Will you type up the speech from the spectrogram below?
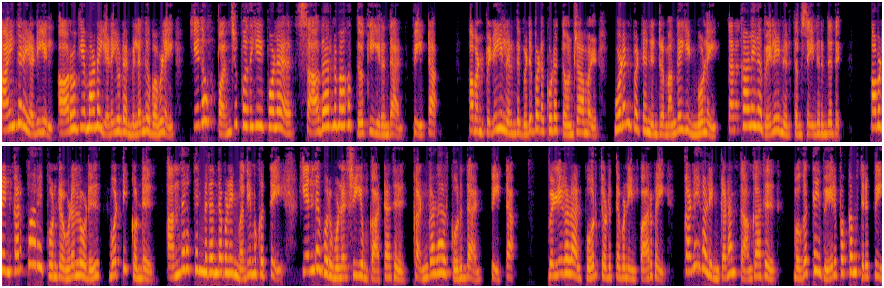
ஐந்தரை அடியில் ஆரோக்கியமான எடையுடன் விளங்குபவளை ஏதோ பஞ்சு பொதியைப் போல சாதாரணமாக தூக்கி இருந்தான் பீட்டா. அவன் பிடியிலிருந்து விடுபடக்கூட தோன்றாமல் உடன்பட்டு நின்ற மங்கையின் மூளை தற்காலிக வேலை நிறுத்தம் செய்திருந்தது. அவளின் கற்பாறை போன்ற உடலோடு ஒட்டிக்கொண்டு அந்தரத்தில் மிதந்தவளின் மதிமுகத்தை எந்த ஒரு உணர்ச்சியும் காட்டாது கண்களால் கூர்ந்தான் பீட்டா. விழிகளால் போர் தொடுத்தவனின் பார்வை கணைகளின் கணம் தாங்காது முகத்தை வேறு பக்கம் திருப்பி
